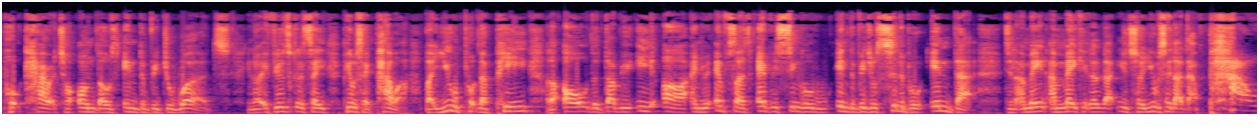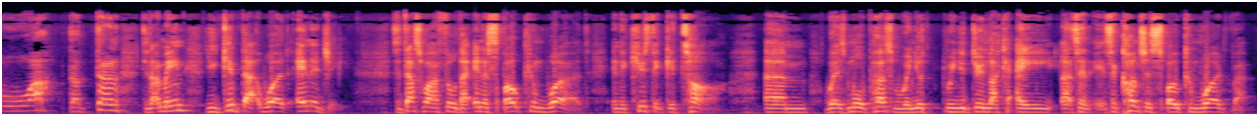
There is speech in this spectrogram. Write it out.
put character on those individual words, you know, if you're just going to say people say power, but you put the P, the O, the W, E, R, and you emphasize every single individual syllable in that. Do you know what I mean? And make it like that. So you would say like that power. Do you know what I mean? You give that word energy. So that's why I feel that in a spoken word, in acoustic guitar, um, where it's more personal when you're when you're doing like a like I said, it's a conscious spoken word rap.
